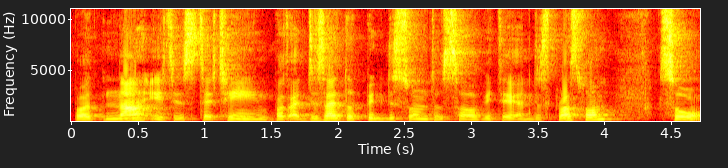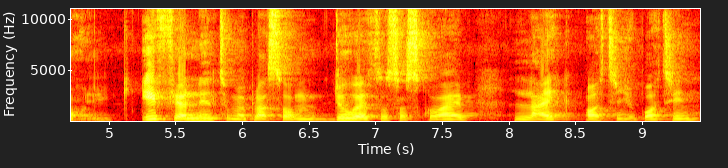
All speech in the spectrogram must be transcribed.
but now it is 13. But I decided to pick this one to solve it on this platform. So if you're new to my platform, do to subscribe, like, or change button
